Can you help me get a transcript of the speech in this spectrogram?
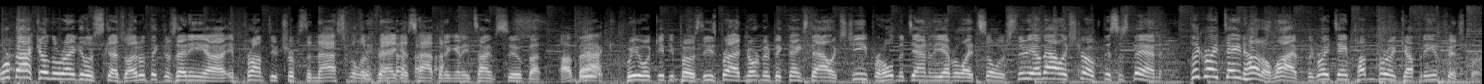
We're back on the regular schedule. I don't think there's any uh, impromptu trips to Nashville or Vegas happening anytime soon, but I'm we- back. We, will keep you posted. He's Brad Nortman. Big thanks to Alex G for holding it down in the Everlight Solar Studio. I'm Alex Strouf. This has been the Great Dane Huddle live from the Great Dane Pub and Brewing Company in Fitchburg.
